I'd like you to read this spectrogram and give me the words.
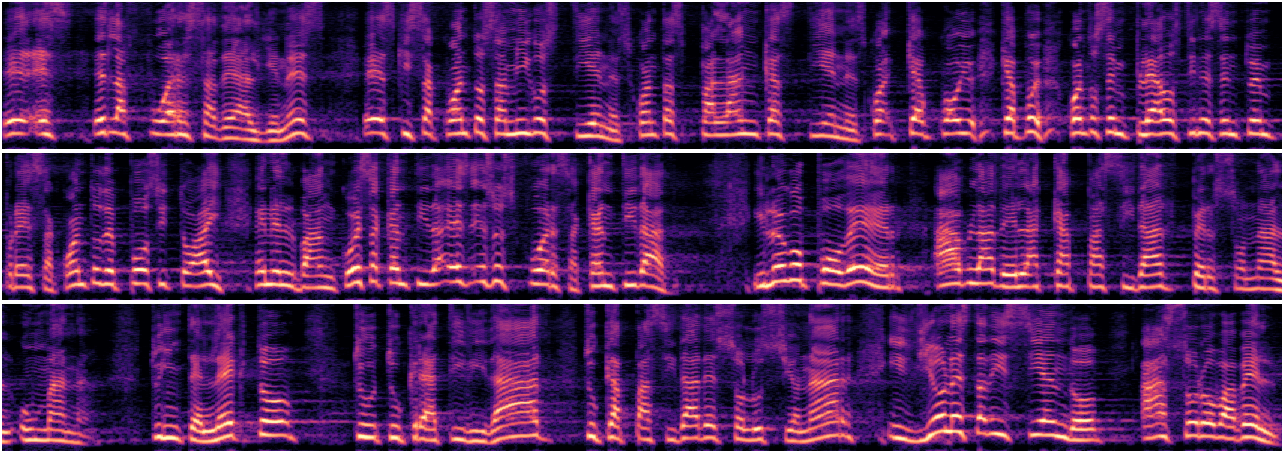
E, es, la fuerza de alguien, es, es, quizá cuántos amigos tienes, cuántas palancas tienes, qué apoyo, cuántos empleados tienes en tu empresa, cuánto depósito hay en el banco. Esa cantidad, eso es fuerza, cantidad. Y luego poder habla de la capacidad personal humana. tu intelecto, tu, creatividad, tu capacidad de solucionar. Y Dios le está diciendo a Zorobabel,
